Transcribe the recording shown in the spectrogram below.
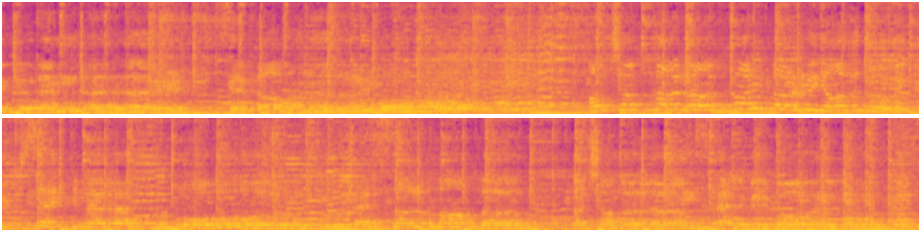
görenler sevdalanıyor Alçaklara karlar yağdı yükseklere Vur ver sarılalım kaçalım selvi kız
